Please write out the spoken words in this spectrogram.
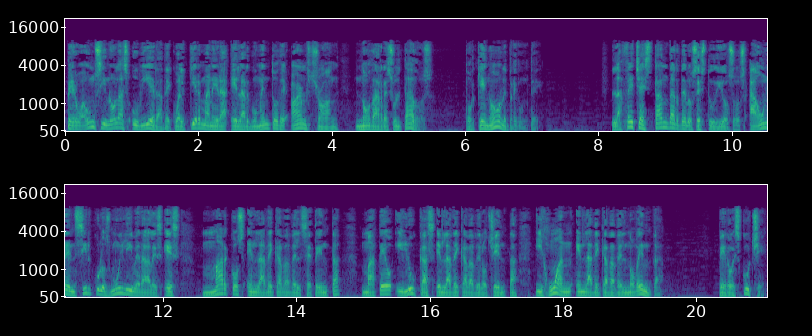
pero aun si no las hubiera, de cualquier manera el argumento de Armstrong no da resultados. ¿Por qué no? le pregunté. La fecha estándar de los estudiosos, aún en círculos muy liberales, es Marcos en la década del 70, Mateo y Lucas en la década del 80 y Juan en la década del 90. Pero escuche,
